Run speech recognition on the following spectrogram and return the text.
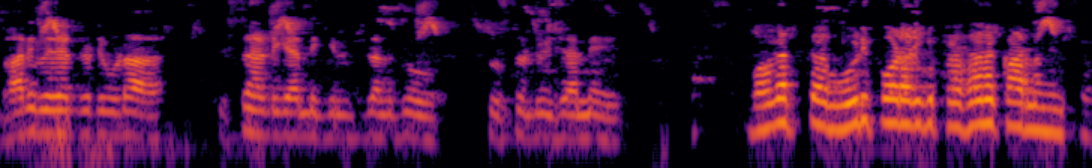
భారీ మెజార్టీ కూడా కృష్ణారెడ్డి గారిని గెలిపించేందుకు చూస్తున్న విషయాన్ని భగత్ గారు ఓడిపోవడానికి ప్రధాన కారణం ఏంటి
